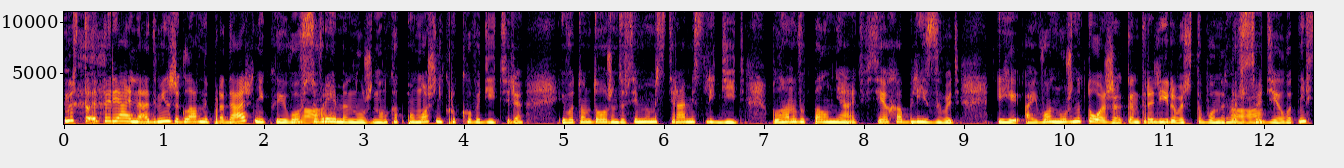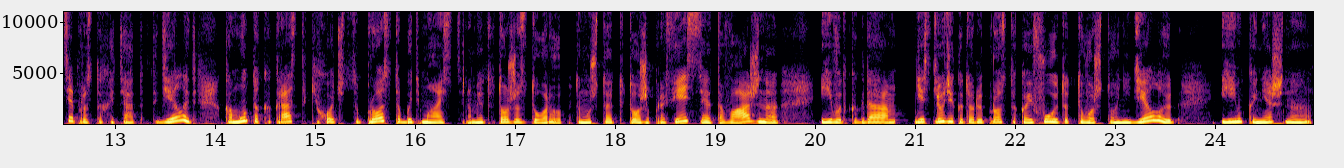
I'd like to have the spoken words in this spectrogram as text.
ну что, это реально, админ же главный продажник, и его все время нужно, он как помощник руководителя, и вот он должен за всеми мастерами следить, план выполнять, всех облизывать, и, а его нужно тоже контролировать, чтобы он да. это все делал. Вот не все просто хотят это делать, кому-то как раз-таки хочется просто быть мастером, это тоже здорово, потому что это тоже профессия, это важно, и вот когда есть люди, которые просто кайфуют от того, что они делают, им, конечно,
